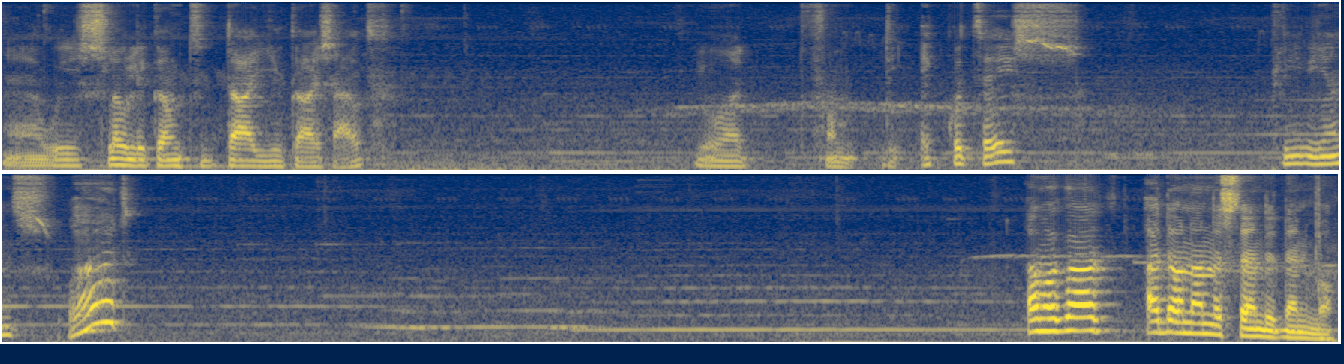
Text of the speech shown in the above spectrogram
and we're slowly going to die you guys out. You are from the Equites, plebeians. What? Oh my god, I don't understand it anymore.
